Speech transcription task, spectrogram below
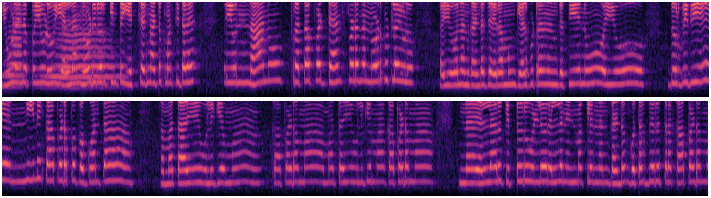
ಇವಳೇನಪ್ಪ ಇವಳು? ಎಲ್ಲ ನೋಡಿರೋರ್ಕಿಂತ ಹೆಚ್ಚಾಗಿ ನಾಟಕ ಮಾಡ್ತಿದ್ದಾಳೆ. ಅಯ್ಯೋ, ನಾನು ಪ್ರತಾಪ ಡ್ಯಾನ್ಸ್ ಮಾಡೋದನ್ನ ನೋಡ್ಬಿಟ್ಲ ಇವಳು. ಅಯ್ಯೋ ನನ್ನ ಗಂಡ ಜೈರಾಮಂಗೆ ಹೇಳ್ಬಿಟ್ರೆ ನನ್ನ ಗತಿ ಏನು? ಅಯ್ಯೋ, ದುರ್ವಿಧಿಯೇ, ನೀನೇ ಕಾಪಾಡಪ್ಪ ಭಗವಂತ. ಅಮ್ಮ ತಾಯಿ, ಹುಲಿಗೆಮ್ಮ, ಕಾಪಾಡಮ್ಮ. ಅಮ್ಮ ತಾಯಿ, ಹುಲಿಗೆಮ್ಮ, ಕಾಪಾಡಮ್ಮ. ನ, ಎಲ್ಲರೂ ಕೆಟ್ಟವರು ಒಳ್ಳೆಯವರೆಲ್ಲ ನಿನ್ನ ಮಕ್ಳೇ ನನ್ನ ಗಂಡಂಗೆ ಗೊತ್ತಾಗದೇ ಇರೋ ಥರ ಕಾಪಾಡಮ್ಮ.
